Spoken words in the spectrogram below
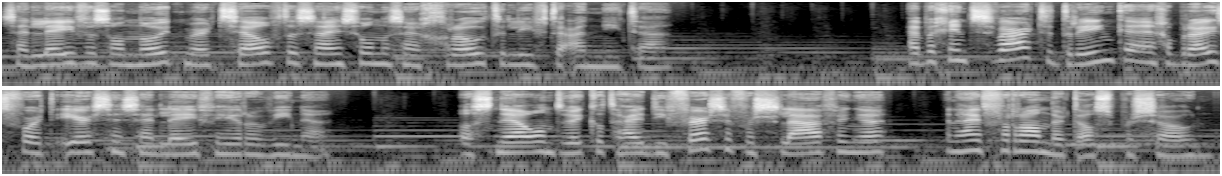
Zijn leven zal nooit meer hetzelfde zijn zonder zijn grote liefde Anita. Hij begint zwaar te drinken en gebruikt voor het eerst in zijn leven heroïne. Al snel ontwikkelt hij diverse verslavingen en hij verandert als persoon.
